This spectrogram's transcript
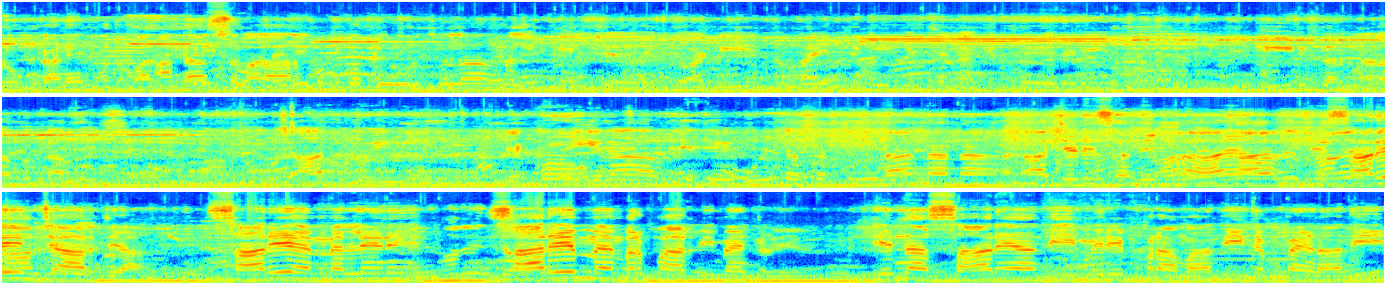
ਲੋਕਾਂ ਨੇ ਫਤਵਾ ਹੈ ਸਰਕਾਰ ਜੀ ਕਪੂਰਥਲਾ ਹਲਕੇ 'ਚ ਤੁਹਾਡੀ ਨੁਮਾਇੰਦਗੀ ਕਿਤੇ ਨਾ ਕਿਤੇ ਜਿਹੜੀ ਲੀਡ ਕਰਨ ਵਾਲਾ ਬੰਦਾ ਮਿਲ ਸਕਦਾ ਚਾਰਟ ਕੋਈ ਨਹੀਂ ਦੇਖੋ ਇਹਦਾ ਕਿਤੇ ਉਲਟਾ ਅਸਰ ਤਾਂ ਨਹੀਂ ਨਾ ਨਾ ਨਾ ਆ ਜਿਹੜੇ ਸਾਡੇ ਭਰਾ ਆ ਇਹ ਸਾਰੇ ਇੰਚਾਰਜ ਆ ਸਾਰੇ ਐਮਐਲਏ ਨੇ ਸਾਰੇ ਮੈਂਬਰ ਪਾਰਲੀਮੈਂਟ ਨੇ ਇਹਨਾਂ ਸਾਰਿਆਂ ਦੀ ਮੇਰੇ ਭਰਾਵਾਂ ਦੀ ਤੇ ਭੈਣਾਂ ਦੀ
